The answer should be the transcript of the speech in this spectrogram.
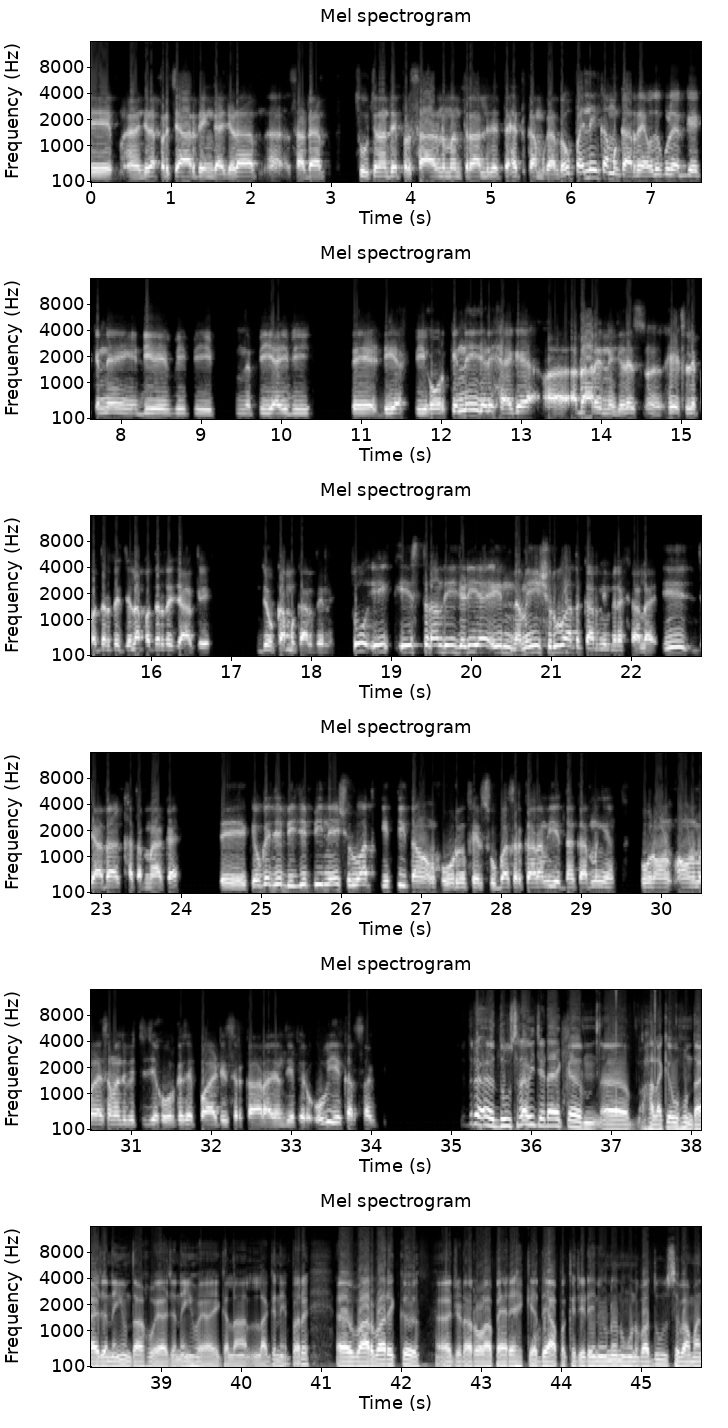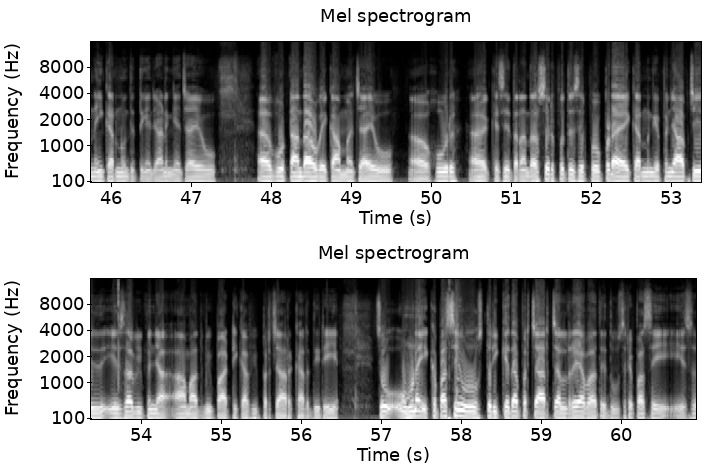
ਜਿਹੜਾ ਪ੍ਰਚਾਰ ਵਿੰਗ ਹੈ, ਜਿਹੜਾ ਸਾਡਾ ਸੂਚਨਾ ਤੇ ਪ੍ਰਸਾਰਣ ਮੰਤਰਾਲੇ ਦੇ ਤਹਿਤ ਕੰਮ ਕਰਦਾ, ਉਹ ਪਹਿਲਾਂ ਹੀ ਕੰਮ ਕਰ ਰਿਹਾ। ਉਹਦੇ ਕੋਲੇ ਅੱਗੇ ਕਿੰਨੇ ਡੀਵੀਪੀ ਪੀਆਈਬੀ ਤੇ ਡੀਐਫਪੀ ਹੋਰ ਕਿੰਨੇ ਜਿਹੜੇ ਹੈਗੇ ਅਦਾਰੇ ਨੇ ਜਿਹੜੇ ਹੇਠਲੇ ਪੱਧਰ ਤੇ, ਜ਼ਿਲ੍ਹਾ ਪੱਧਰ ਤੇ ਜਾ ਕੇ ਜੋ ਕੰਮ ਕਰਦੇ ਨੇ। ਸੋ ਇਹ, ਇਸ ਤਰ੍ਹਾਂ ਦੀ ਜਿਹੜੀ ਹੈ, ਇਹ ਨਵੀਂ ਸ਼ੁਰੂਆਤ ਕਰਨੀ ਮੇਰਾ ਖਿਆਲ ਹੈ, ਇਹ ਜ਼ਿਆਦਾ ਖਤਰਨਾਕ ਹੈ। ਤੇ ਕਿਉਂਕਿ ਜੇ ਬੀਜੇਪੀ ਨੇ ਸ਼ੁਰੂਆਤ ਕੀਤੀ ਤਾਂ ਹੋਰ ਫਿਰ ਸੂਬਾ ਸਰਕਾਰਾਂ ਵੀ ਇਦਾਂ ਕਰਨਗੀਆਂ। ਹੋਰ ਆਉਣ ਵਾਲੇ ਸਮੇਂ ਦੇ ਵਿੱਚ ਜੇ ਹੋਰ ਕਿਸੇ ਪਾਰਟੀ ਸਰਕਾਰ ਆ ਜਾਂਦੀ ਹੈ, ਫਿਰ ਉਹ ਵੀ ਇਹ ਕਰ ਸਕਦੀ। ਇਧਰ ਦੂਸਰਾ ਵੀ ਜਿਹੜਾ ਇੱਕ ਹਾਲਾਂਕਿ ਉਹ ਹੁੰਦਾ ਹੈ ਜਾਂ ਨਹੀਂ ਹੁੰਦਾ, ਹੋਇਆ ਜਾਂ ਨਹੀਂ ਹੋਇਆ, ਇਹ ਗੱਲਾਂ ਅਲੱਗ ਨੇ, ਪਰ ਵਾਰ-ਵਾਰ ਇੱਕ ਜਿਹੜਾ ਰੌਲਾ ਪੈ ਰਿਹਾ ਹੈ ਕਿ ਅਧਿਆਪਕ ਜਿਹੜੇ ਨੇ, ਉਹਨਾਂ ਨੂੰ ਹੁਣ ਵਾਧੂ ਸੇਵਾਵਾਂ ਨਹੀਂ ਕਰਨ ਨੂੰ ਦਿੱਤੀਆਂ ਜਾਣਗੀਆਂ, ਚਾਹੇ ਉਹ ਵੋਟਾਂ ਦਾ ਹੋਵੇ ਕੰਮ, ਚਾਹੇ ਉਹ ਹੋਰ ਕਿਸੇ ਤਰ੍ਹਾਂ ਦਾ ਸਿਰਫ ਤੇ ਸਿਰਫ ਉਹ ਪੜ੍ਹਾਈ ਕਰਨਗੇ। ਪੰਜਾਬ 'ਚ ਇਸ ਦਾ ਵੀ ਪੰਜਾਬ ਆਮ ਆਦਮੀ ਪਾਰਟੀ ਕਾਫੀ ਪ੍ਰਚਾਰ ਕਰਦੀ ਰਹੀ ਹੈ। ਸੋ ਹੁਣ ਇੱਕ ਪਾਸੇ ਉਸ ਤਰੀਕੇ ਦਾ ਪ੍ਰਚਾਰ ਚੱਲ ਰਿਹਾ ਵਾ ਤੇ ਦੂਸਰੇ ਪਾਸੇ ਇਸ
